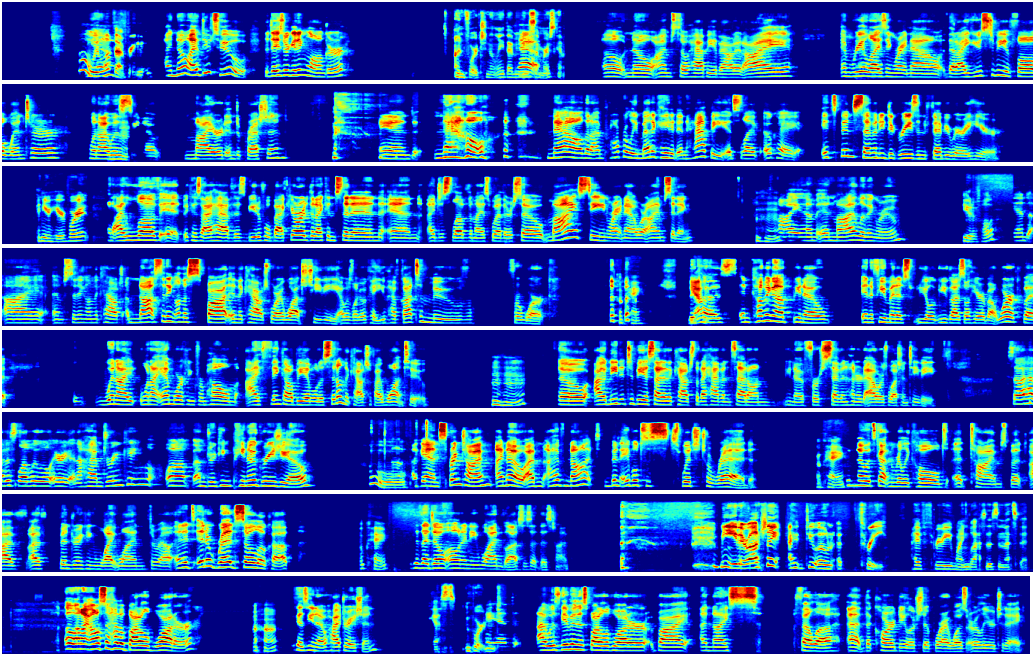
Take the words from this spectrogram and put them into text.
Oh, we love that for you. I know, I do too. The days are getting longer. Unfortunately, that means Yeah. summer's coming. Oh no, I'm so happy about it. I am realizing right now that I used to be a fall winter when I was, Mhm. you know, mired in depression. And now, now that I'm properly medicated and happy, it's like, okay, it's been 70 degrees in February here. And you're here for it? And I love it because I have this beautiful backyard that I can sit in and I just love the nice weather. So, my scene right now where I'm sitting, Mhm. I am in my living room Beautiful. and I am sitting on the couch. I'm not sitting on the spot in the couch where I watch TV. I was like, okay, you have got to move for work Okay. Yeah. because and coming up, you know, in a few minutes you'll you guys will hear about work, but when I when I am working from home, I think I'll be able to sit on the couch if I want to. Mm-hmm. So I need it to be a side of the couch that I haven't sat on, you know, for 700 hours watching TV. So I have this lovely little area, and I am drinking. Uh, I'm drinking Pinot Grigio. Oh, Again, springtime. I know. I'm. I have not been able to s- switch to red, okay. even though it's gotten really cold at times. But I've I've been drinking white wine throughout, and it's in a red solo cup Okay. because I don't own any wine glasses at this time. Me either. Well, actually, I do own uh, three. I have three wine glasses, and that's it. Oh, and I also have a bottle of water Uh huh. because you know hydration. Yes, important. And I was given this bottle of water by a nice fella at the car dealership where I was earlier today.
